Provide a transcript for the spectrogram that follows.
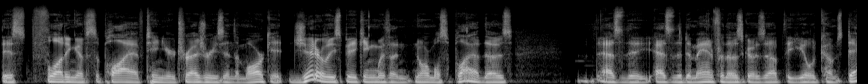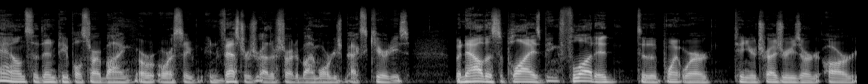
this flooding of supply of 10 year treasuries in the market. Generally speaking, with a normal supply of those, as the as the demand for those goes up, the yield comes down. So then people start buying, or, or say investors rather, started buying mortgage-backed securities. But now the supply is being flooded to the point where ten-year treasuries are are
